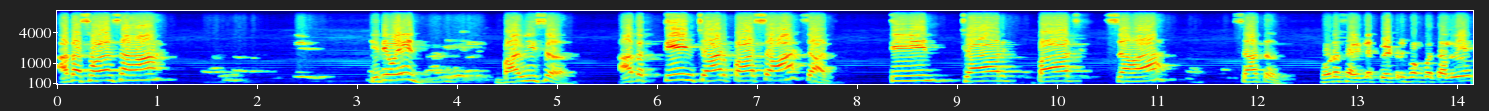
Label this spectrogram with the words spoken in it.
आता सोळा सहा? किती होईल बावीस. आता तीन चार पाच सहा सात. तीन चार पाच सहा सात. थोडं साईडला पेट्रोल पंप चालू आहे.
